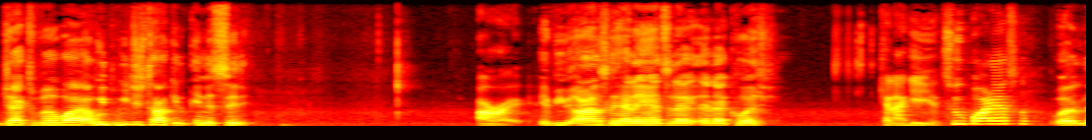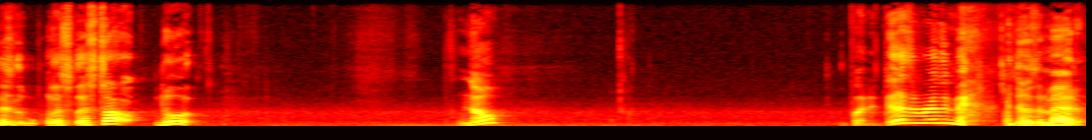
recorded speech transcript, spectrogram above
Jacksonville, why? We we just talking in the city. All right. If you honestly had to answer that that question, Can I give you a two part answer? well, let's let's let's talk. Do it. No. But it doesn't really matter. It doesn't matter.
